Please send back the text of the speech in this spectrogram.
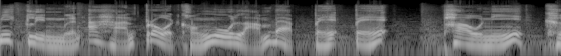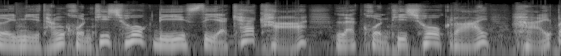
มีกลิ่นเหมือนอาหารโปรดของงูหลามแบบเป๊ะๆเผ่านี้เคยมีทั้งคนที่โชคดีเสียแค่ขา และคนที่โชคร้ายหายไป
